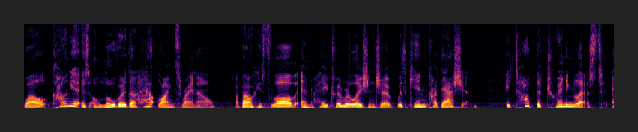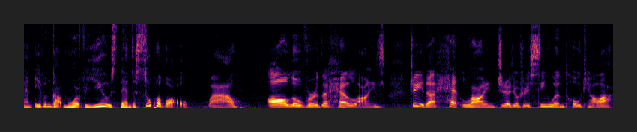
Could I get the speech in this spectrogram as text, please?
，Well, Kanye is all over the headlines right now about his love and hatred relationship with Kim Kardashian. It topped the trending list and even got more views than the Super Bowl. Wow, all over the headlines. 这里的 headline 指的就是新闻头条啊。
